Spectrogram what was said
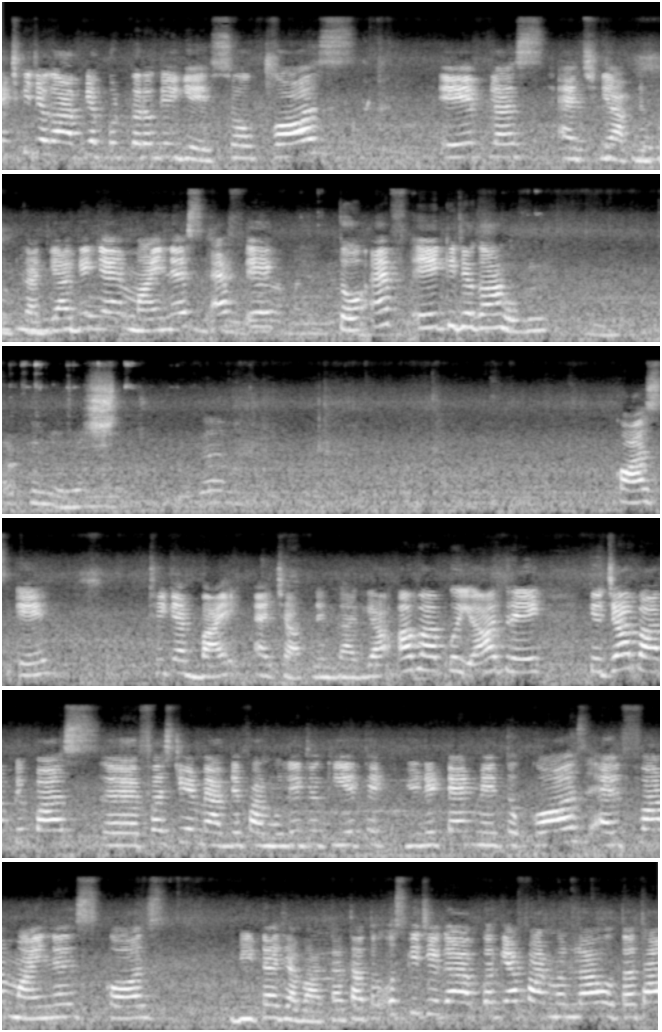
h की जगह आप क्या पुट करोगे? ये। So cos a plus h की आपने पुट कर दिया। आगे क्या है? माइनस एफ़ ए तो एफ़ ए की जगह कॉस ए ठीक है बाय एच आपने लगा दिया। अब आपको याद रहे कि जब आपके पास फ़र्स्ट ईयर में आपने फार्मूले जो किए थे यूनिट टेन में तो cos alpha minus cos beta जब आता था तो उसकी जगह आपका क्या फार्मूला होता था?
